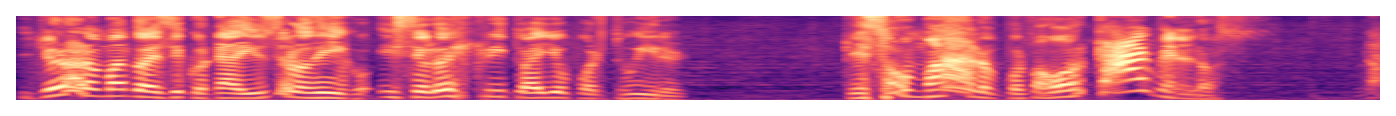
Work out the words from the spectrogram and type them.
Y yo no lo mando a decir con nadie, yo se lo digo. Y se lo he escrito a ellos por Twitter. Que son malos, por favor, cálmenlos. No.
